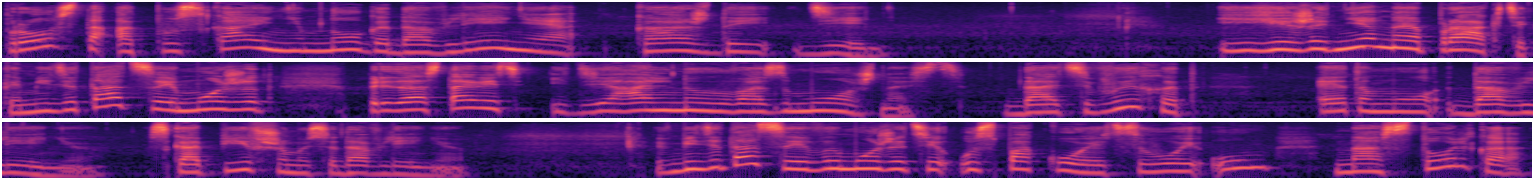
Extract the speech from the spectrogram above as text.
просто отпуская немного давления каждый день. И ежедневная практика медитации может предоставить идеальную возможность дать выход этому давлению, скопившемуся давлению. В медитации вы можете успокоить свой ум настолько,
